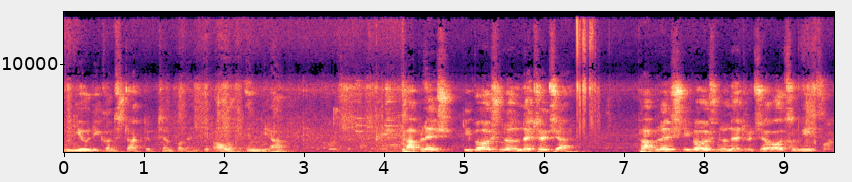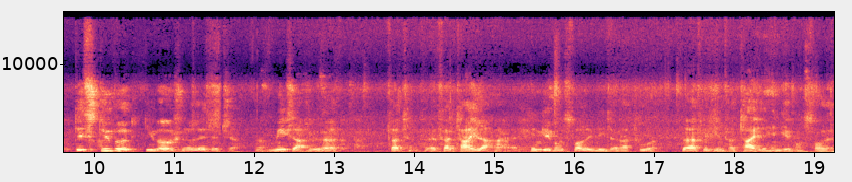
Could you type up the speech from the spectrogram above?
newly constructed temple in all of India. Publish devotional literature. Publish devotional literature also means distribute devotional literature. Misa, you heard verteile hingebungsvolle Literatur, Veröffentlichen, verteile hingebungsvolle.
